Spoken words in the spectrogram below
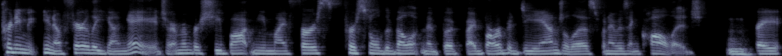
pretty you know fairly young age i remember she bought me my first personal development book by barbara deangelis when i was in college mm. right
